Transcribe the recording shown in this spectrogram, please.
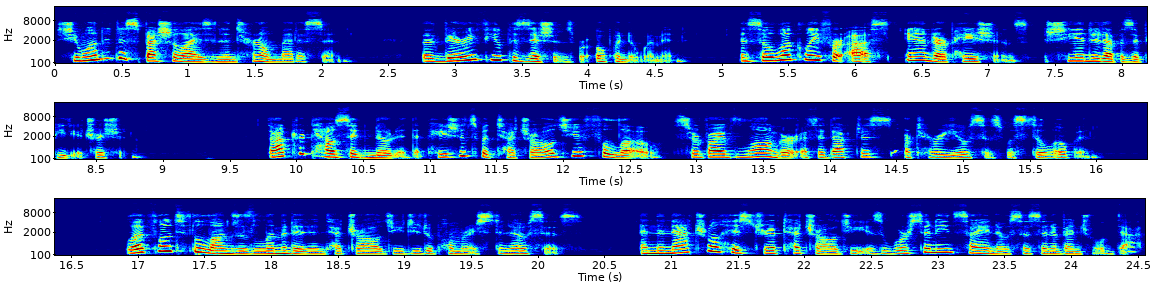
She wanted to specialize in internal medicine, but very few positions were open to women, and so luckily for us and our patients, she ended up as a pediatrician. Dr. Taussig noted that patients with tetralogy of Fallot survived longer if the ductus arteriosus was still open. Blood flow to the lungs is limited in tetralogy due to pulmonary stenosis, and the natural history of tetralogy is worsening cyanosis and eventual death.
